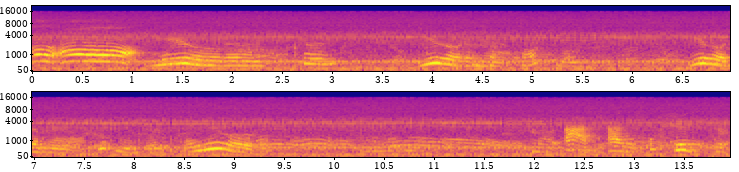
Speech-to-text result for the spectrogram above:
Oh, oh! You hold him. You hold him now. You hold him now. And you hold him. Now, I, I want a picture.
